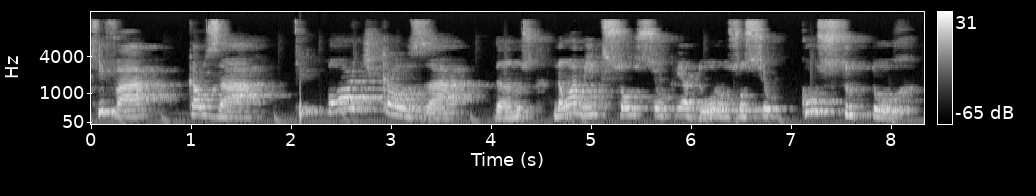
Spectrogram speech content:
que vá causar, que pode causar danos, não a mim que sou o seu criador ou sou o seu construtor,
